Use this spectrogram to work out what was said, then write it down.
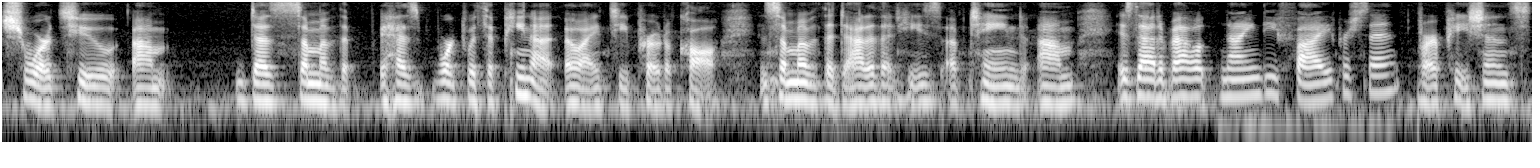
Schwartz, who um, does some of the has worked with the peanut OIT protocol, and some of the data that he's obtained um, is that about 95% of our patients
